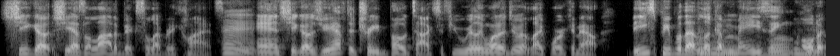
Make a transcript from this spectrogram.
she goes. She has a lot of big celebrity clients, Mm, and she goes, "You have to treat Botox if you really want to do it like working out." These people that look Mhm. amazing Mhm. older,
